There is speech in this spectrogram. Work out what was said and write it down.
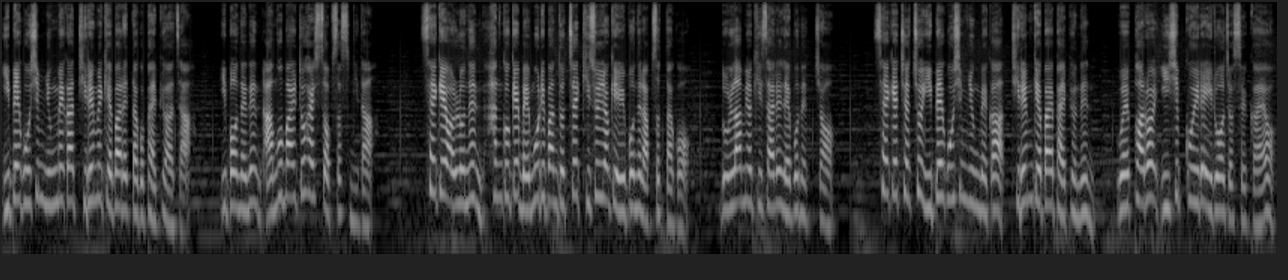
256메가 디램을 개발했다고 발표하자 이번에는 아무 말도 할 수 없었습니다. 세계 언론은 한국의 메모리 반도체 기술력이 일본을 앞섰다고 놀라며 기사를 내보냈죠. 세계 최초 256메가 디램 개발 발표는 왜 8월 29일에 이루어졌을까요?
